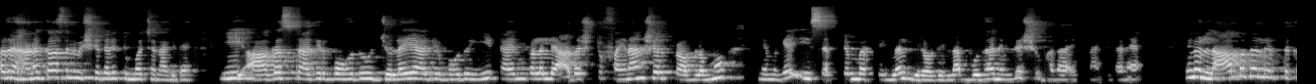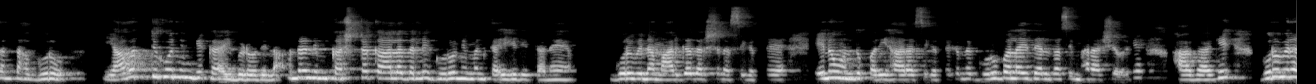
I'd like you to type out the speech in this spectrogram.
ಆದ್ರೆ ಹಣಕಾಸಿನ ವಿಷಯದಲ್ಲಿ ತುಂಬಾ ಚೆನ್ನಾಗಿದೆ. ಈ ಆಗಸ್ಟ್ ಆಗಿರಬಹುದು, ಜುಲೈ ಆಗಿರಬಹುದು, ಈ ಟೈಮ್ಗಳಲ್ಲಿ ಆದಷ್ಟು ಫೈನಾನ್ಷಿಯಲ್ ಪ್ರಾಬ್ಲಮ್ ನಿಮಗೆ ಈ ಸೆಪ್ಟೆಂಬರ್ ತಿಂಗಳಲ್ಲಿ ಇರೋದಿಲ್ಲ. ಬುಧ ನಿಮ್ಗೆ ಶುಭದಾಯಕನಾಗಿದ್ದಾನೆ. ಇನ್ನು ಲಾಭದಲ್ಲಿ ಇರ್ತಕ್ಕಂತಹ ಗುರು ಯಾವತ್ತಿಗೂ ನಿಮ್ಗೆ ಕೈ ಬಿಡೋದಿಲ್ಲ. ಅಂದ್ರೆ ನಿಮ್ ಕಷ್ಟ ಕಾಲದಲ್ಲಿ ಗುರು ನಿಮ್ಮನ್ನ ಕೈ ಹಿಡಿತಾನೆ. ಗುರುವಿನ ಮಾರ್ಗದರ್ಶನ ಸಿಗುತ್ತೆ, ಏನೋ ಒಂದು ಪರಿಹಾರ ಸಿಗುತ್ತೆ. ಯಾಕಂದ್ರೆ ಗುರುಬಲ ಇದೆ ಅಲ್ವಾ ಸಿಂಹರಾಶಿಯವರಿಗೆ? ಹಾಗಾಗಿ ಗುರುವಿನ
